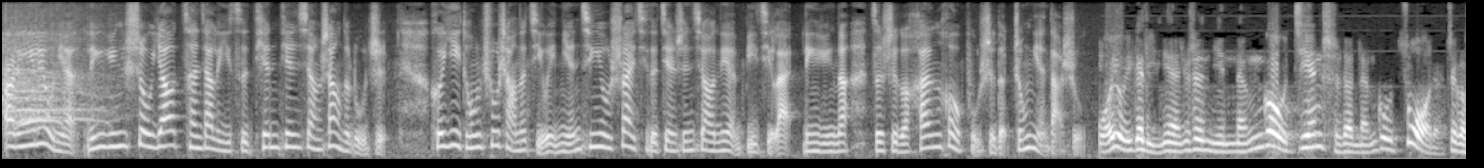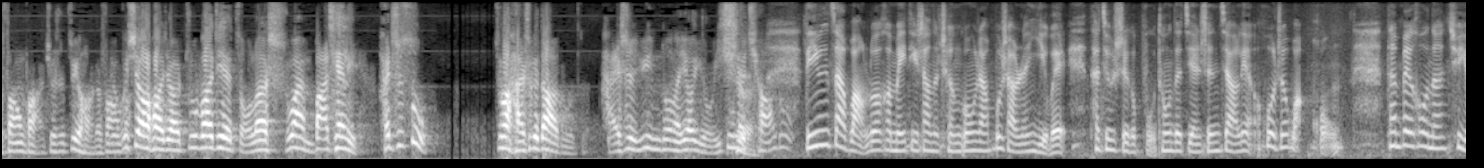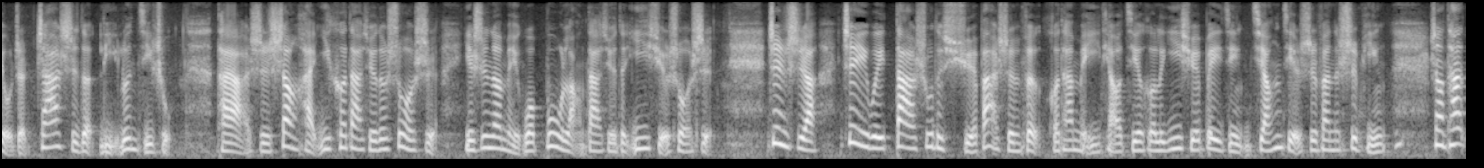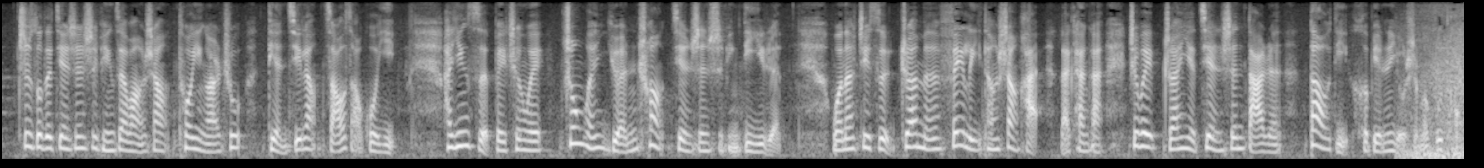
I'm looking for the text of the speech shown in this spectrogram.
二零一六年，凌云受邀参加了一次《天天向上》的录制，和一同出场的几位年轻又帅气的健身教练比起来，凌云呢，则是个憨厚朴实的中年大叔。我有一个理念，就是你能够坚持的、能够做的这个方法，就是最好的方法。有个笑话叫“猪八戒走了十万八千里，还吃素”。最后还是个大肚子，还是运动呢要有一定的强度。林英在网络和媒体上的成功，让不少人以为他就是个普通的健身教练或者网红，但背后呢却有着扎实的理论基础。他呀是上海医科大学的硕士，也是呢美国布朗大学的医学硕士。正是啊这一位大叔的学霸身份和他每一条结合了医学背景讲解示范的视频，让他制作的健身视频在网上脱颖而出，点击量早早过亿，还因此被称为。中文原创健身视频第一人，我呢这次专门飞了一趟上海，来看看这位专业健身达人到底和别人有什么不同。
